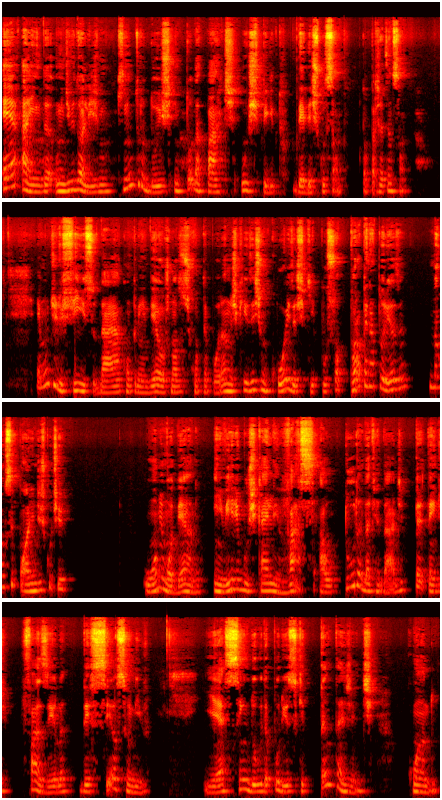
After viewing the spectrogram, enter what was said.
É ainda o individualismo que introduz em toda parte o espírito de discussão. Então preste atenção. É muito difícil dar a compreender aos nossos contemporâneos que existem coisas que, por sua própria natureza, não se podem discutir. O homem moderno, em vez de buscar elevar-se à altura da verdade, pretende fazê-la descer ao seu nível. E é sem dúvida por isso que tanta gente, quando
